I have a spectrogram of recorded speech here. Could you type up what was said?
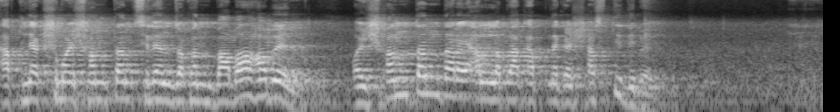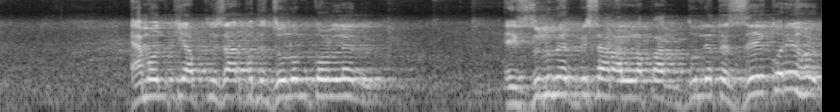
আপনি এক সময় সন্তান ছিলেন, যখন বাবা হবেন, ওই সন্তান দ্বারাই পাক আপনাকে শাস্তি দিবেন। এমনকি আপনি যার প্রতি জুলুম করলেন, এই জুলুমের বিচার আল্লাহ পাক দুনিয়াতে যে করে হোক,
